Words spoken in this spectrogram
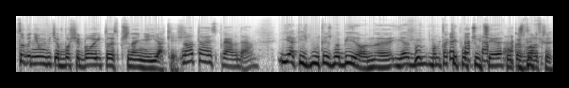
co by nie mówić o Bo się boi, to jest przynajmniej jakieś. No to jest prawda. I jakiś był też Babylon. E, Ja mam takie poczucie, Łukasz że, ten, walczy.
